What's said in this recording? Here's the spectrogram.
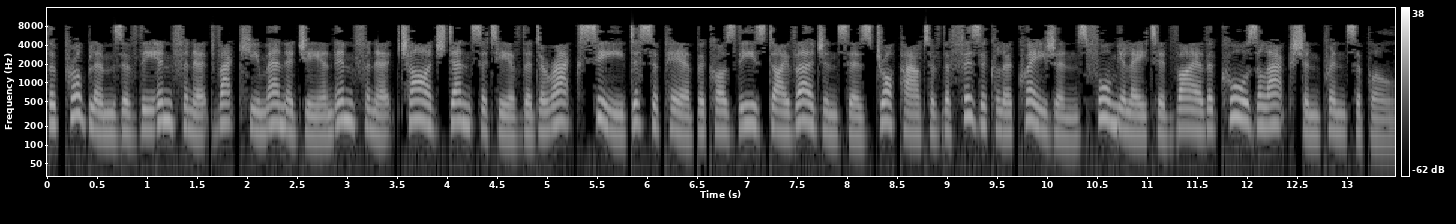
the problems of the infinite vacuum energy and infinite charge density of the Dirac sea disappear because these divergences drop out of the physical equations formulated via the causal action principle.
